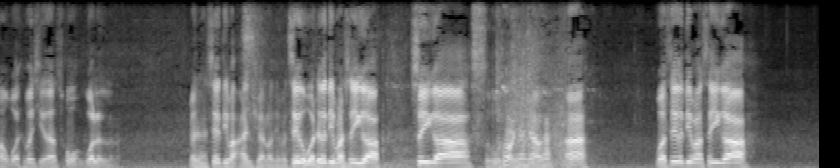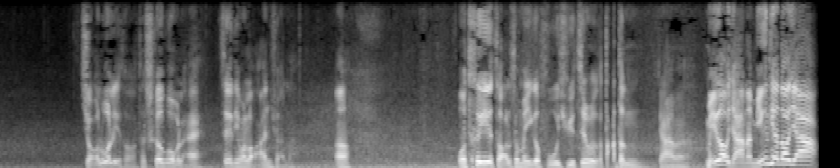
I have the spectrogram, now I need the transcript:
操！我他妈寻思冲我过来了呢。没事，这个地方安全，老铁们。这个我这个地方是一个是一个死胡同，你看，看，看，啊。我这个地方是一个角落里头，他车过不来，这个地方老安全了，啊！我特意找了这么一个服务区，这会有个大灯，家人们没到家呢，明天到家，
